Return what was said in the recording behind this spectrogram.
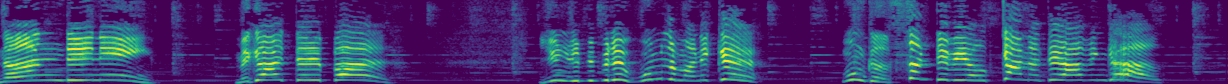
நந்தினி! மிகாய் தெரிப்பால் இன்று பிப்பிலே ஒன்பது மணிக்கு உங்கள் சன் டிவியில்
